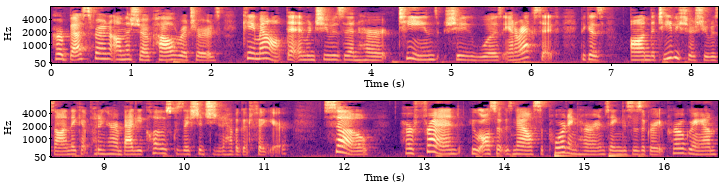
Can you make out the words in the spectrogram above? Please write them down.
her best friend on the show, Kyle Richards, came out that and when she was in her teens, she was anorexic because on the TV show she was on, they kept putting her in baggy clothes because they said she didn't have a good figure. So her friend, who also is now supporting her and saying this is a great program,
